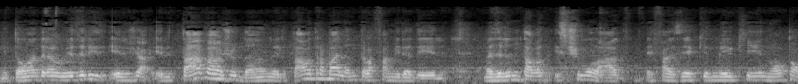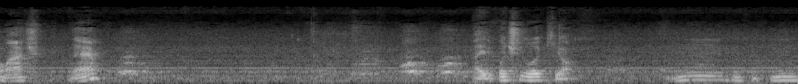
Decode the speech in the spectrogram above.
Então o André Luiz ele, ele já ele estava ajudando, ele estava trabalhando pela família dele, mas ele não estava estimulado. Ele fazia aquilo meio que no automático, né? Aí ele continua aqui, ó. Hum, hum, hum.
